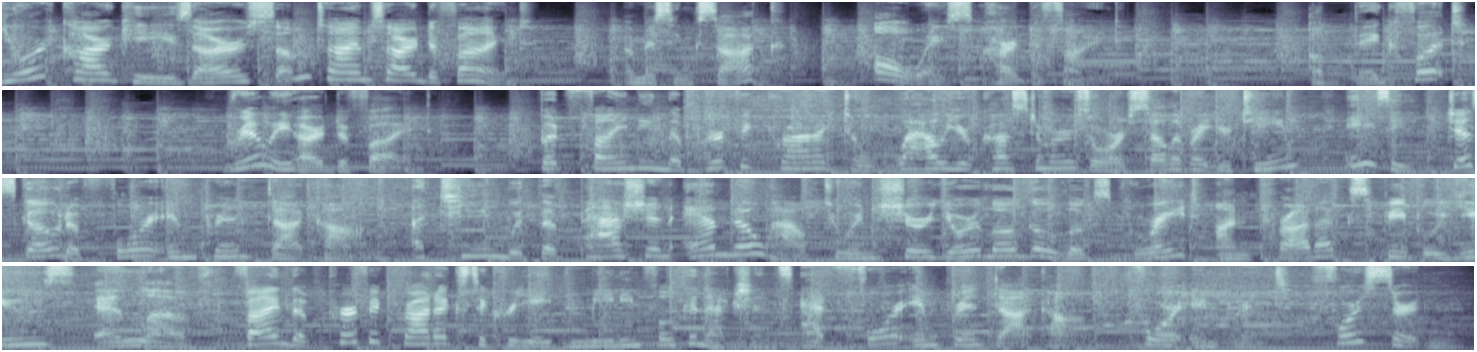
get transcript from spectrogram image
Your car keys are sometimes hard to find. A missing sock? Always hard to find. A Bigfoot? Really hard to find. But finding the perfect product to wow your customers or celebrate your team? Easy. Just go to 4imprint.com. A team with the passion and know how to ensure your logo looks great on products people use and love. Find the perfect products to create meaningful connections at 4imprint.com. 4imprint. For certain.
